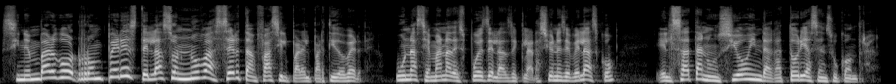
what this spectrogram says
Sin embargo, romper este lazo no va a ser tan fácil para el Partido Verde. Una semana después de las declaraciones de Velasco, el SAT anunció indagatorias en su contra.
